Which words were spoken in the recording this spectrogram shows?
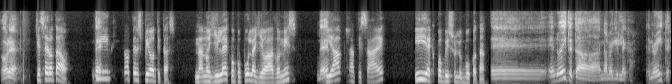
Ωραία. Και σε ρωτάω, Ναι. τι είναι χειρότερης ποιότητας, νανογιλέκο που πούλαγε ο Άδωνης, Ναι. η άμυνα της ΑΕΚ ή η εκπομπή σου Λουμπούκοτα; Ε, εννοείται τα νανογιλέκα. Εννοείται.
